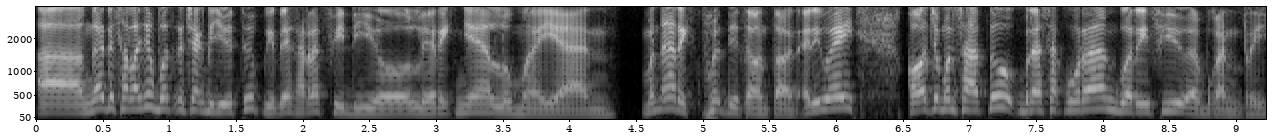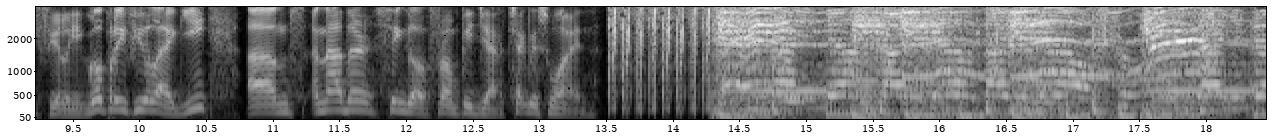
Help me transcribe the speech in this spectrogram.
eh, nggak ada salahnya buat ngecek di YouTube gitu ya karena video liriknya lumayan menarik buat ditonton. Anyway, kalau cuma satu berasa kurang, gue review, eh, bukan review lagi, gue preview lagi um, another single from Pijar. Check this one. Know, now you know, now you know now you know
